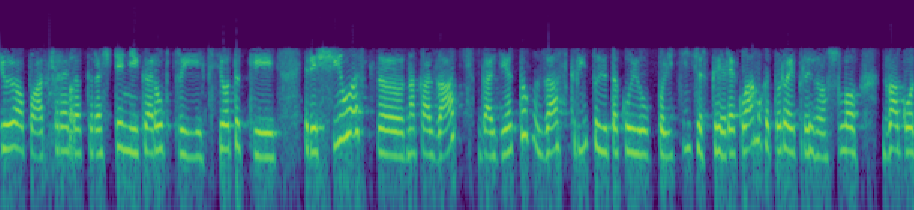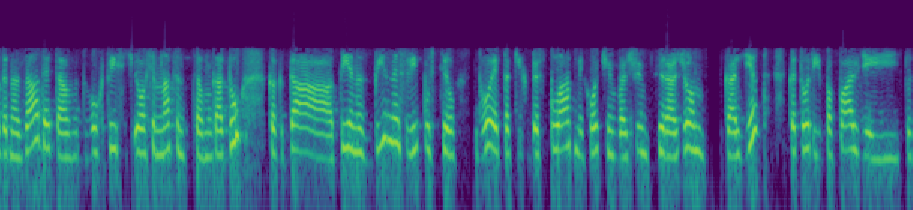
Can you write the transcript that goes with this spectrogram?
Бюро по предотвращению коррупции все-таки решилось э, наказать газету за скрытую такую политическую рекламу, которая произошло два года назад, это в 2018 году, когда TNS Business выпустил двое таких бесплатных, очень большим тиражом газет, которые попали и тут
